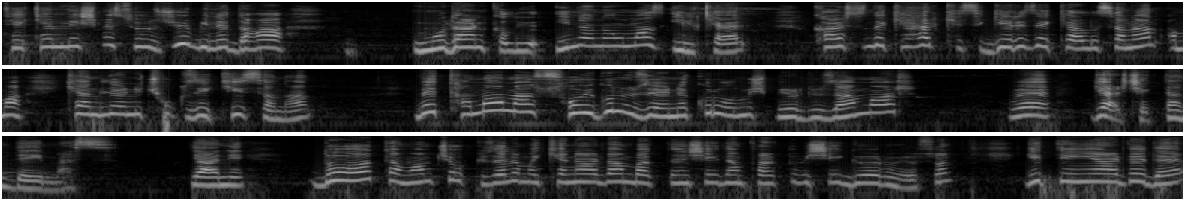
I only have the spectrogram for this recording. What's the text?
tekelleşme sözcüğü bile daha modern kalıyor. İnanılmaz ilkel. Karşısındaki herkesi geri zekalı sanan ama kendilerini çok zeki sanan ve tamamen soygun üzerine kurulmuş bir düzen var ve gerçekten değmez. Yani doğa tamam çok güzel ama kenardan baktığın şeyden farklı bir şey görmüyorsun. Gittiğin yerde de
